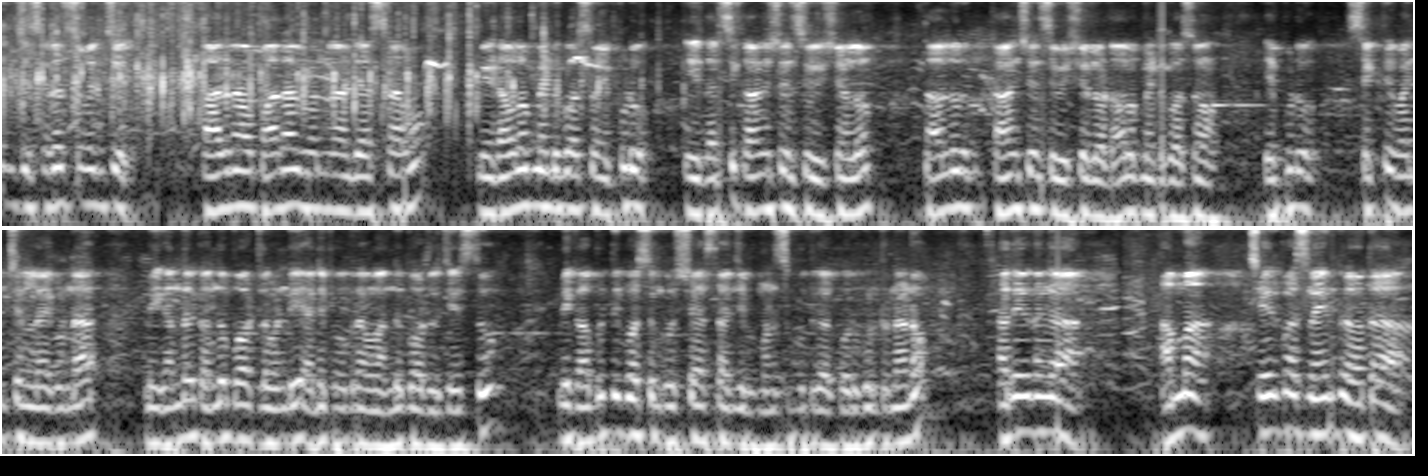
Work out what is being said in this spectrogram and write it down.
ఉంచి శిరస్సు ఉంచి పాదనా పాదాభివందనాలు చేస్తాము మీ డెవలప్మెంట్ కోసం ఎప్పుడు ఈ దర్శి కాన్స్టిట్యున్సీ విషయంలో తాలూరు కాన్స్టిట్యున్సీ విషయంలో డెవలప్మెంట్ కోసం ఎప్పుడు శక్తి వంచన లేకుండా మీకు అందరికి అందుబాటులో ఉండి అన్ని ప్రోగ్రాంలు అందుబాటులో చేస్తూ మీకు అభివృద్ధి కోసం కృషి చేస్తా అని చెప్పి మనస్ఫూర్తిగా కోరుకుంటున్నాను. అదేవిధంగా అమ్మ చైర్పర్సన్ అయిన తర్వాత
